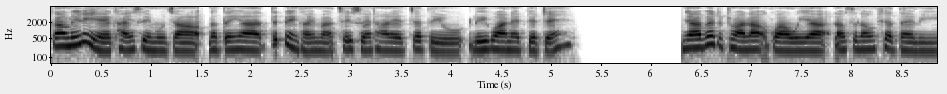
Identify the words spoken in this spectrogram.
ကောင်လေးတွေရဲ့ခိုင်းစေမှုကြောင့်ငသိန်းကတစ်ပင်ခိုင်းမှာချိတ်ဆွဲထားတဲ့ကြက်တွေကိုလေးခွားနဲ့ပြစ်တယ်။ ညာဘက်တစ်ထွာလောက်အကွာဝေးကလောက်စလုံးဖြတ်တန်းပြီး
